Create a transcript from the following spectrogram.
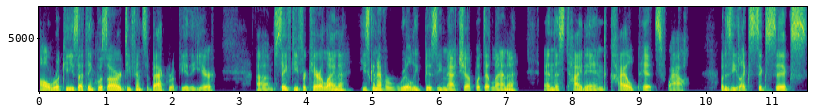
all rookies. I think was our defensive back rookie of the year. Um, safety for Carolina. He's going to have a really busy matchup with Atlanta and this tight end, Kyle Pitts. Wow. What is he like? 6'6,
